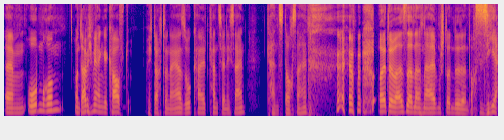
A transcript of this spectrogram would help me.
ähm, obenrum. Und da habe ich mir einen gekauft. Ich dachte, naja, so kalt kann es ja nicht sein. Kann es doch sein. Heute war es dann nach einer halben Stunde dann doch sehr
